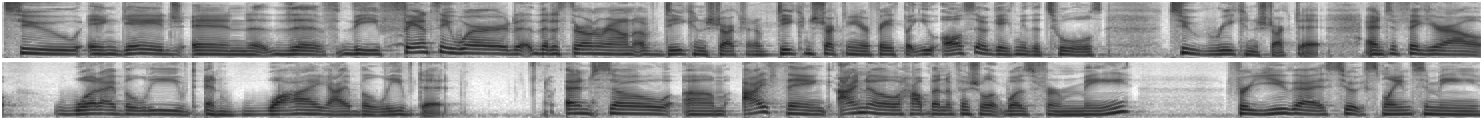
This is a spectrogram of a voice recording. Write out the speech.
to engage in the the fancy word that is thrown around of deconstruction of deconstructing your faith but you also gave me the tools to reconstruct it and to figure out what I believed and why I believed it and so um, I think I know how beneficial it was for me for you guys to explain to me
